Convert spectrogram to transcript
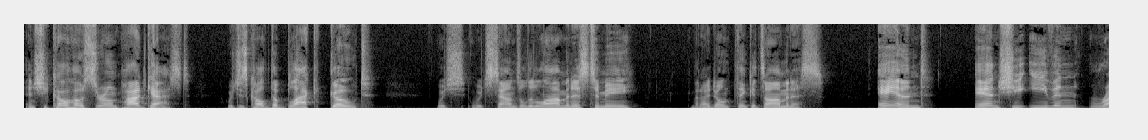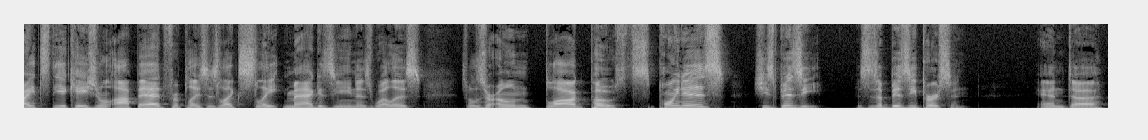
And she co hosts her own podcast, which is called The Black Goat, which, which sounds a little ominous to me, but I don't think it's ominous. And and she even writes the occasional op-ed for places like Slate magazine as well as as well as her own blog posts. Point is, she's busy. This is a busy person. And uh,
